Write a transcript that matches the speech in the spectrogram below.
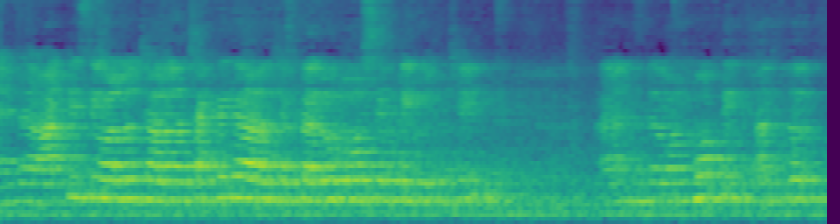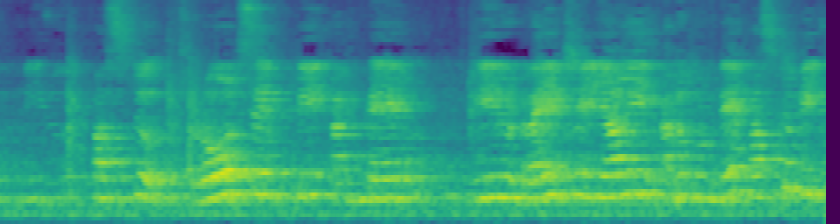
అండ్ ఆర్టీసీ వాళ్ళు చాలా చక్కగా చెప్పారు రోడ్ సేఫ్టీ గురించి. అండ్ వన్ మోర్ థింగ్ అంత మీరు ఫస్ట్ రోడ్ సేఫ్టీ అంటే మీరు డ్రైవ్ చేయాలి అనుకుంటే ఫస్ట్ మీకు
